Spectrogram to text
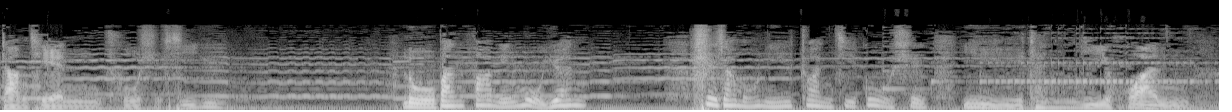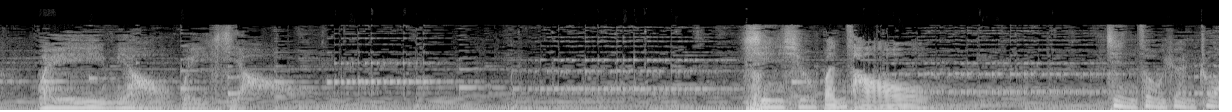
张骞出使西域，鲁班发明木鸢，释迦牟尼传记故事，亦真亦幻，惟妙惟肖。新修本草。进奏院状、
